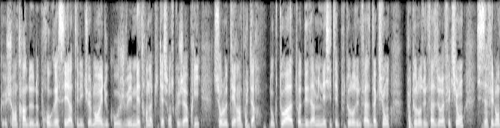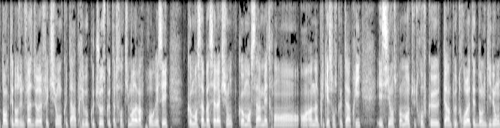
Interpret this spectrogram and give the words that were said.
que je suis en train de, de progresser intellectuellement et du coup je vais mettre en application ce que j'ai appris sur le terrain plus tard. Donc toi, toi de déterminer si tu es plutôt dans une phase d'action, plutôt dans une phase de réflexion. Si ça fait longtemps que tu es dans une phase de réflexion, que tu as appris beaucoup de choses, que tu as le sentiment d'avoir progressé, commence à passer à l'action, commence à mettre en, en, application ce que tu as appris. Et si en ce moment tu trouves que tu es un peu trop la tête dans le guidon,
